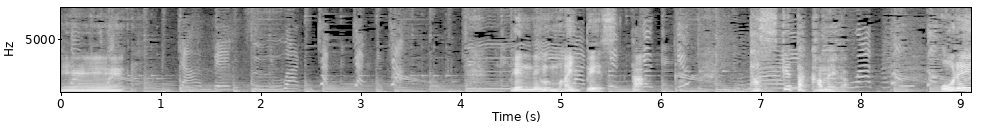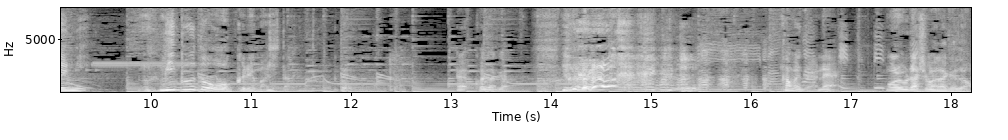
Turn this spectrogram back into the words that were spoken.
えー。ペンネームマイペース。た。助けた亀が、お礼に、海ぶどうをくれました。え、これだけ？亀だよね。俺、浦島だけど。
